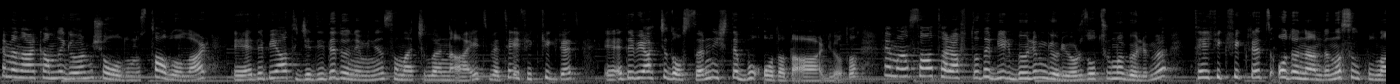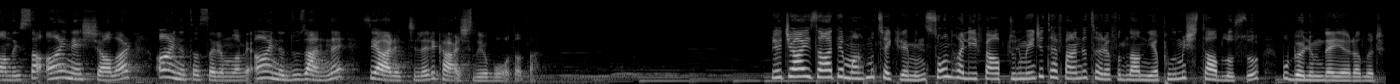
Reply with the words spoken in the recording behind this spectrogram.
Hemen arkamda görmüş olduğunuz tablolar e, Edebiyat-ı Cedide döneminin sanatçılarına ait ve Tevfik Fikret e, edebiyatçı dostlarını işte bu odada ağırlıyordu. Hemen sağ tarafta da bir bölüm görüyoruz, oturma bölümü. Tevfik Fikret o dönemde nasıl kullandıysa aynı eşyalar, aynı tasarımla ve aynı düzenle ziyaretçileri karşılıyor bu odada. Recaizade Mahmut Ekrem'in son halife Abdülmecit Efendi tarafından yapılmış tablosu bu bölümde yer alır.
